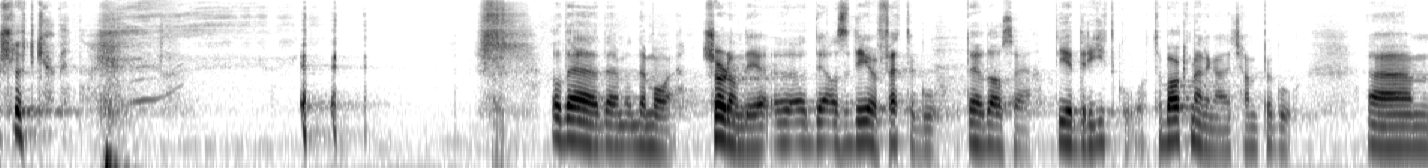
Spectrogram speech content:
Slutt, Kevin. og det, det, det, må jeg. Sjøl om de, eh, de, altså de er fette gode. Det er jo det som er. De er dritgode. Tilbakemeldingene er kjempegode. Um,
